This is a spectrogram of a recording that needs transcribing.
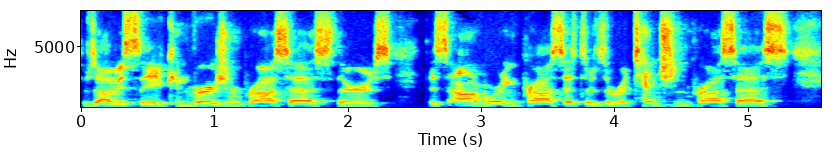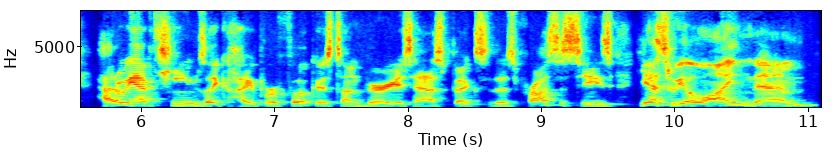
There's obviously a conversion process. There's this onboarding process. There's a retention process. How do we have teams like hyper focused on various aspects of those processes? Yes, we align them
